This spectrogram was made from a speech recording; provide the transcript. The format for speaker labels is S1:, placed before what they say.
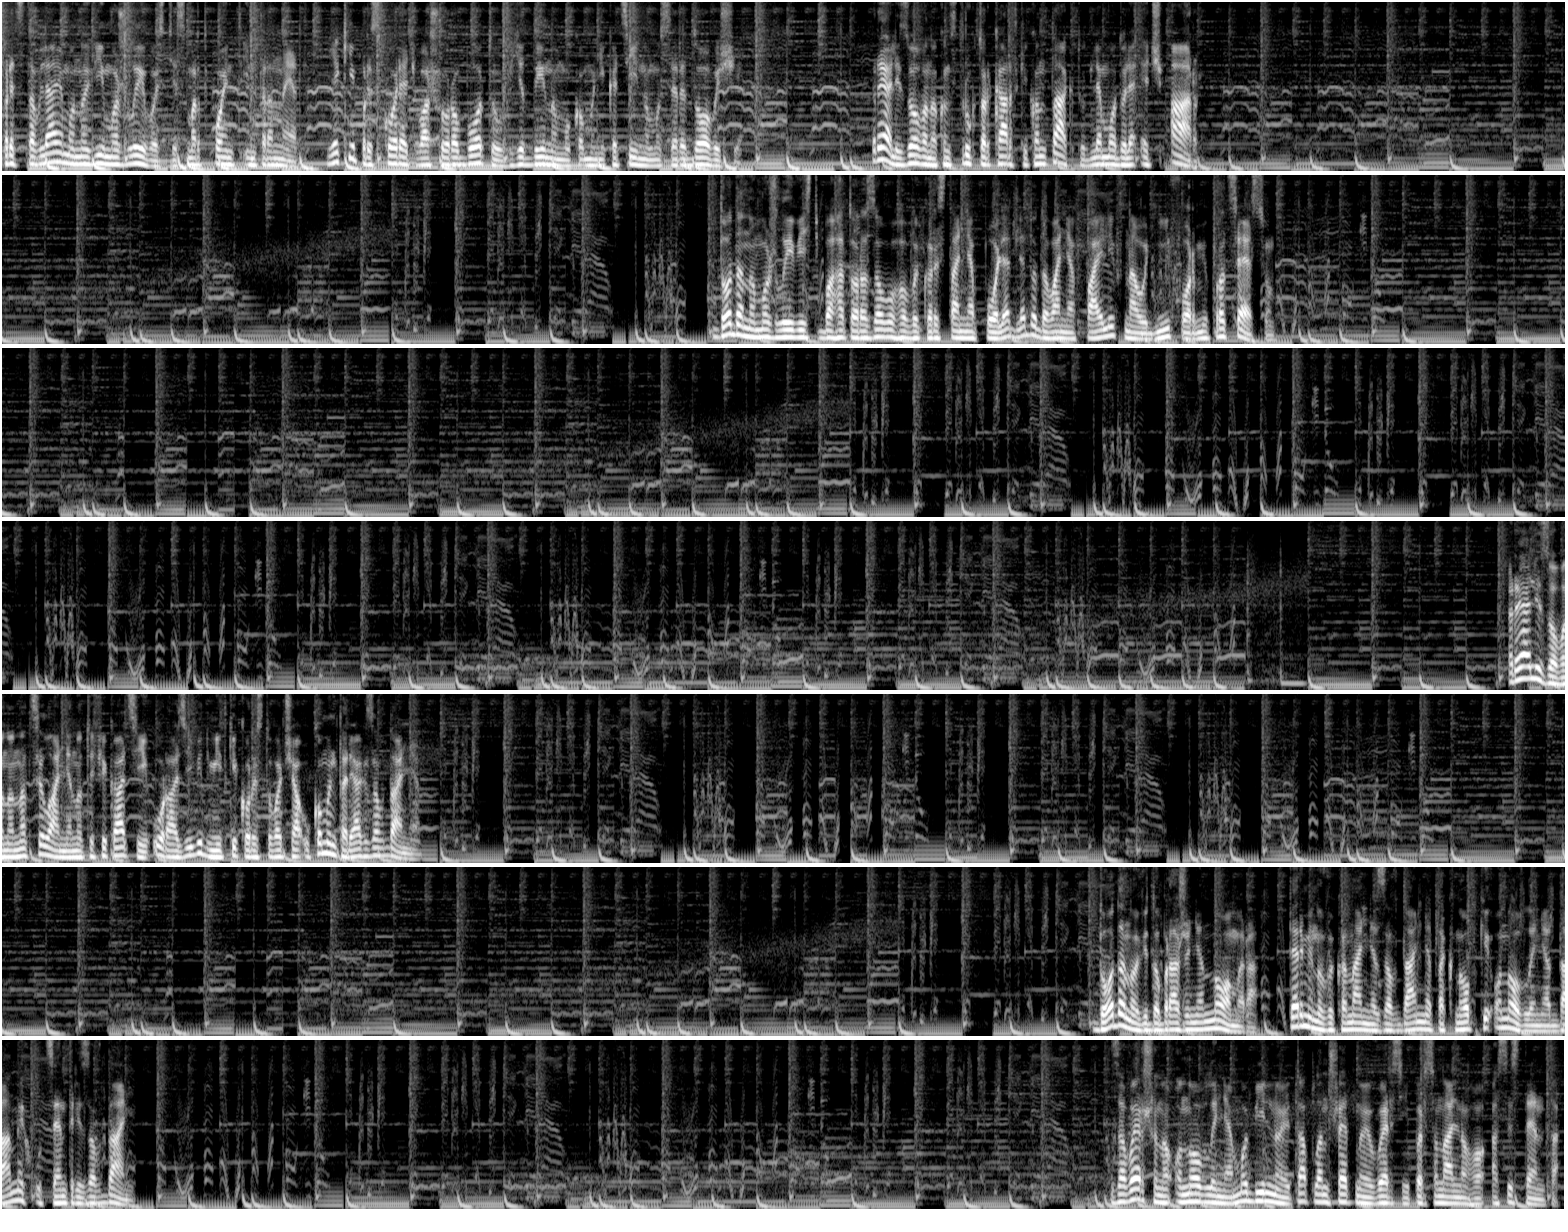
S1: представляємо нові можливості SmartPoint Intranet, які прискорять вашу роботу в єдиному комунікаційному середовищі. Реалізовано конструктор картки контакту для модуля HR. Додано можливість багаторазового використання поля для додавання файлів на одній формі процесу. Реалізовано надсилання нотифікації у разі відмітки користувача у коментарях завдання. Додано відображення номера, терміну виконання завдання та кнопки оновлення даних у центрі завдань. Завершено оновлення мобільної та планшетної версії персонального асистента.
